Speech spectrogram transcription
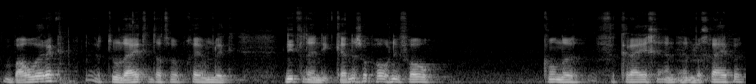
bouwwerk ertoe leidt dat we op een gegeven moment niet alleen die kennis op hoog niveau konden verkrijgen en, en mhm. begrijpen,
